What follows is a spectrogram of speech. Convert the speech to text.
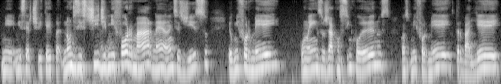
me, me certifiquei, não desisti de me formar, né, antes disso, eu me formei com Enzo já com cinco anos, me formei, trabalhei,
